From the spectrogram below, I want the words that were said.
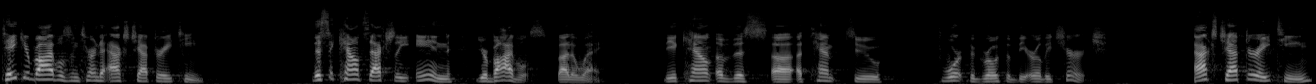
Take your Bibles and turn to Acts chapter 18. This account's actually in your Bibles, by the way. The account of this uh, attempt to thwart the growth of the early church. Acts chapter 18.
